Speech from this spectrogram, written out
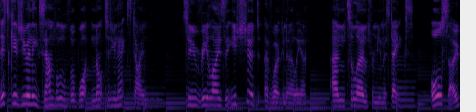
This gives you an example for what not to do next time. To realise that you should have woken earlier, and to learn from your mistakes. Also,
